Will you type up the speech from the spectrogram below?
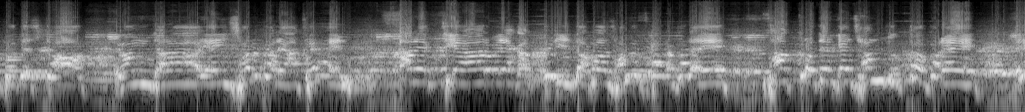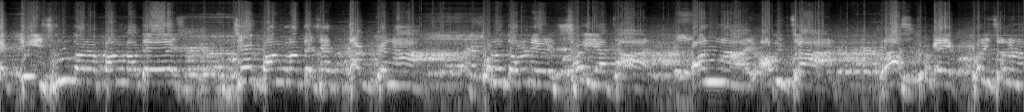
উপদেষ্টা এবং যারা এই সরকারে আছেন তারেক চেয়ার ওই একাত্তরিশ দফা সংস্কার করে ছাত্রদেরকে সংযুক্ত করে একটি সুন্দর বাংলাদেশ, যে বাংলাদেশে থাকবে না, কোন ধরনের স্বৈরাচার, অন্যায়, অবিচার, রাষ্ট্রকে পরিচালনা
